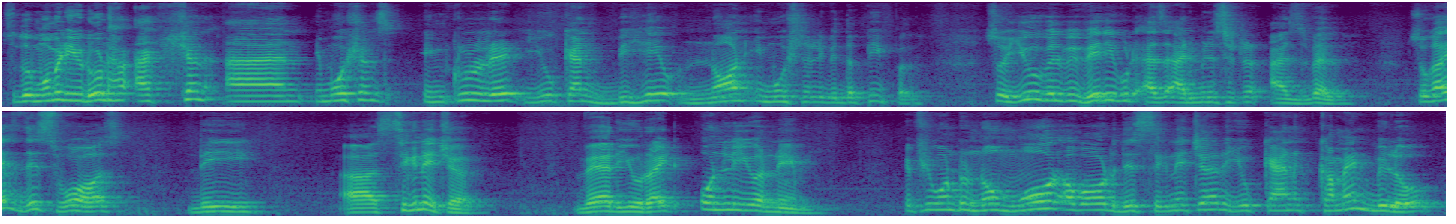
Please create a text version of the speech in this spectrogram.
so the moment you don't have action and emotions included, you can behave non-emotionally with the people. So you will be very good as an administrator as well. So guys, this was the uh, signature where you write only your name. If you want to know more about this signature, you can comment below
